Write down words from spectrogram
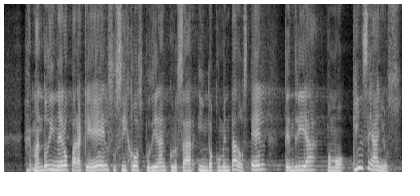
mandó dinero para que él, sus hijos pudieran cruzar indocumentados. Él tendría como 15 años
